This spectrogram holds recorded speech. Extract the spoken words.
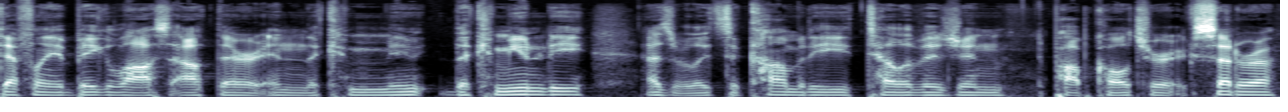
definitely a big loss out there in the commu- the community as it relates to comedy, television, pop culture, etc.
